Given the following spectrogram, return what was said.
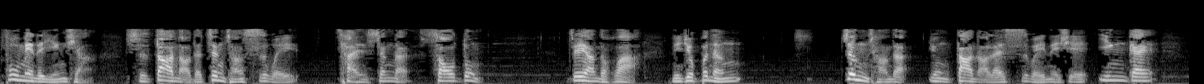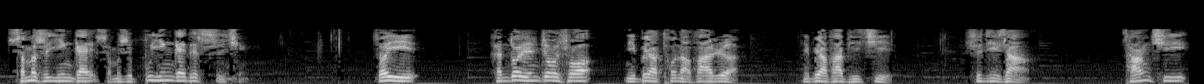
负面的影响，使大脑的正常思维产生了骚动。这样的话，你就不能正常的用大脑来思维那些应该什么是应该，什么是不应该的事情。所以，很多人就说：“你不要头脑发热，你不要发脾气。”实际上，长期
